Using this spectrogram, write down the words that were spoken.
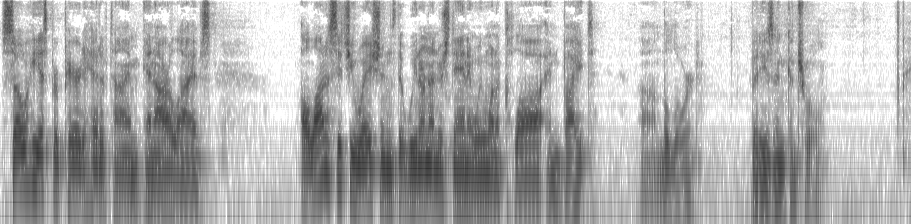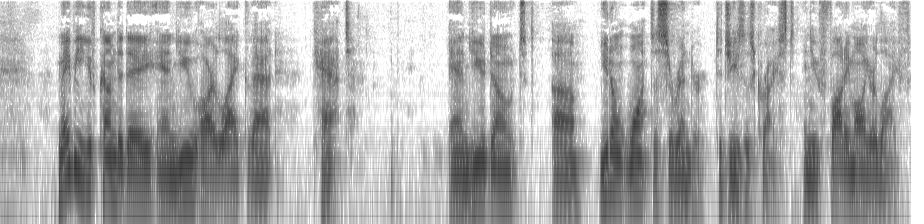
so he has prepared ahead of time in our lives a lot of situations that we don't understand and we want to claw and bite uh, the Lord, but He's in control. Maybe you've come today and you are like that cat, and you don't um, you don't want to surrender to Jesus Christ, and you fought Him all your life.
